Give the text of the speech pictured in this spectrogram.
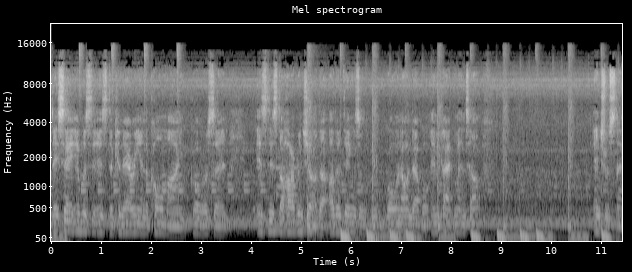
They say it was is the canary in the coal mine, Goldfarb said. Is this the harbinger of the other things going on that will impact men's health? Interesting.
